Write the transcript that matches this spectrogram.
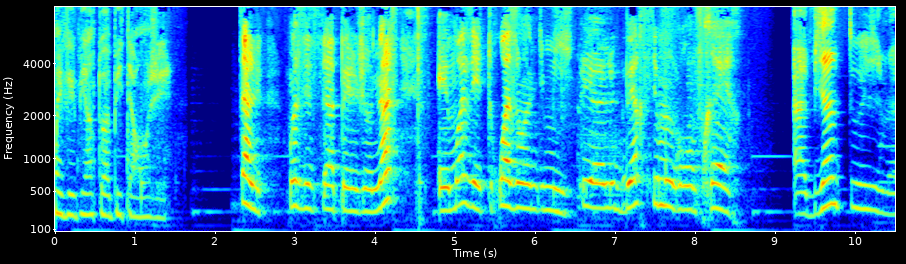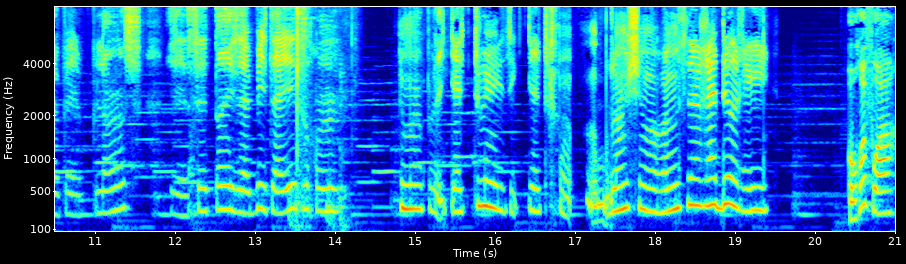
Et vais bientôt habiter à Angers. Salut, moi je m'appelle Jonas et moi j'ai 3 ans et demi. Et Albert c'est mon grand frère. À bientôt, je m'appelle Blanche, j'ai 7 ans et j'habite à Isron. Je m'appelle Catou et j'ai 4 ans. Blanche est ma grande sœur adorée. Au revoir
